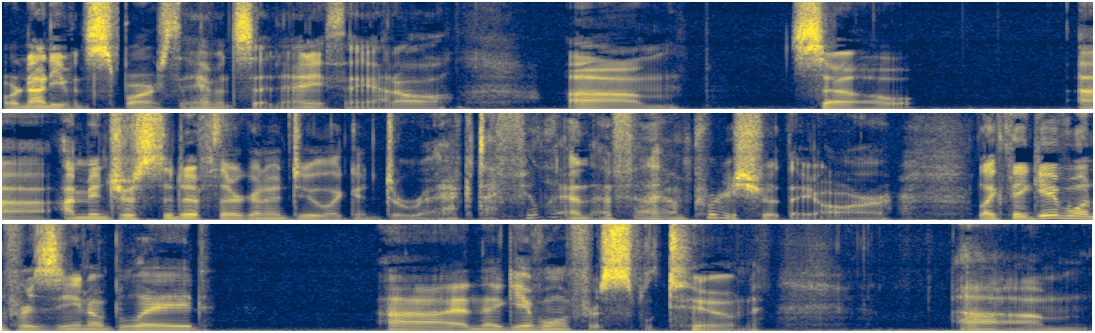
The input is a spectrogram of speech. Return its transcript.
or not even sparse. They haven't said anything at all. Um, so uh, I'm interested if they're gonna do like a direct. I feel like I'm pretty sure they are. Like they gave one for Xenoblade, uh, and they gave one for Splatoon. Um,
